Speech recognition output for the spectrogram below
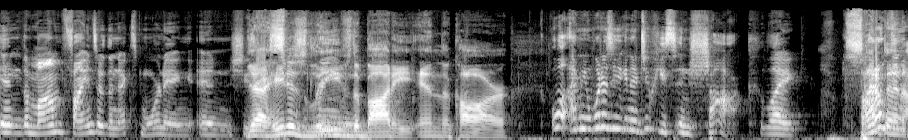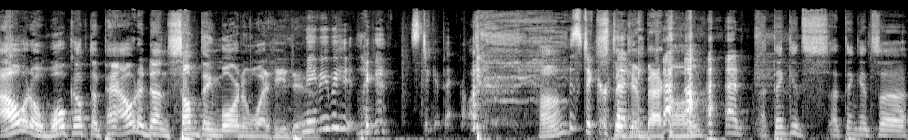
And the mom finds her the next morning, and she's Yeah, like, he just leaves the body in the car. Well, I mean, what is he gonna do? He's in shock. Like, Something. think- I, would have woke up the pan. I would have done something more than what he did. maybe we like stick it back on. Huh? Stick it back on. I think it's. I think it's. Uh,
